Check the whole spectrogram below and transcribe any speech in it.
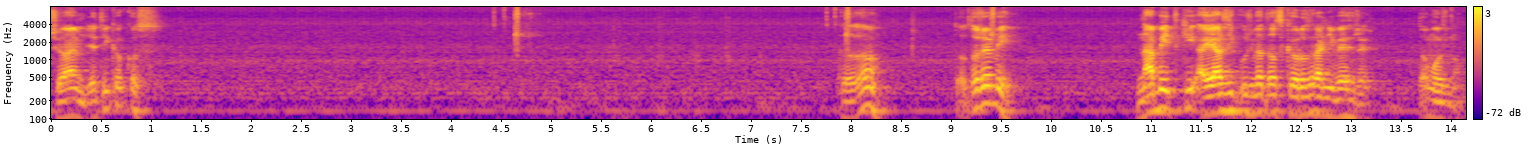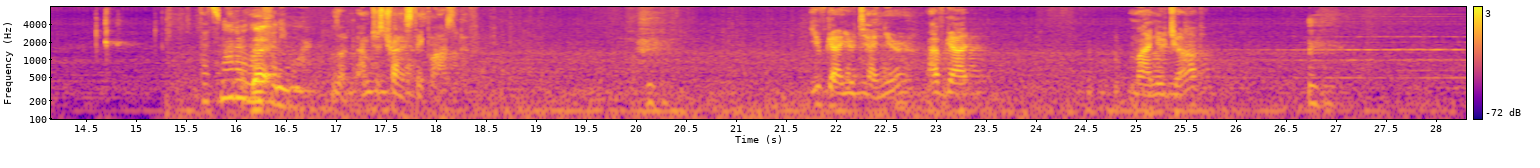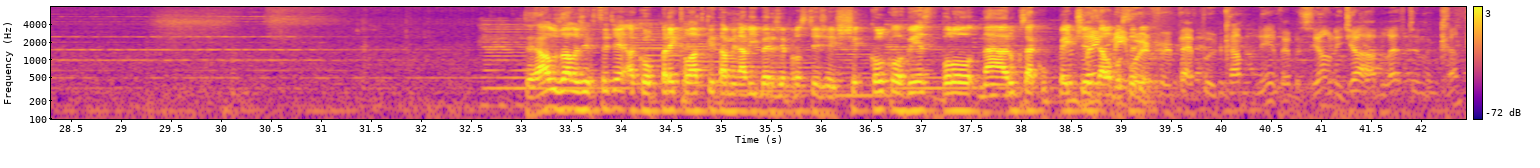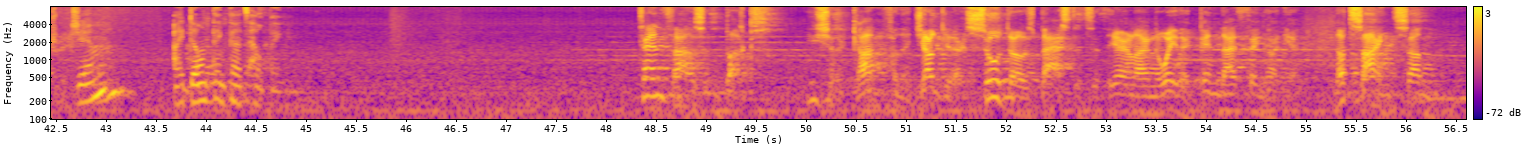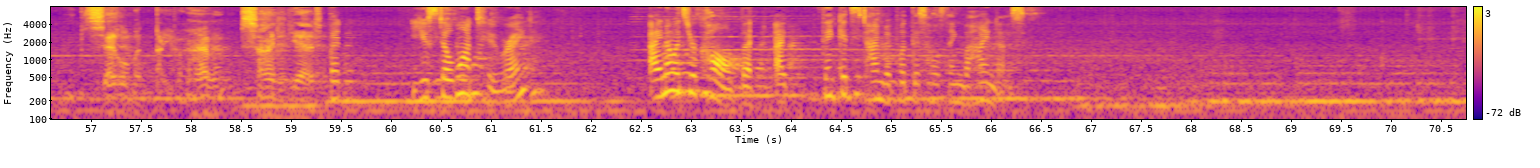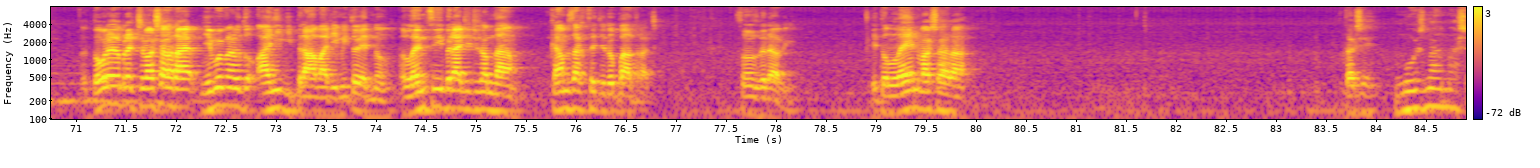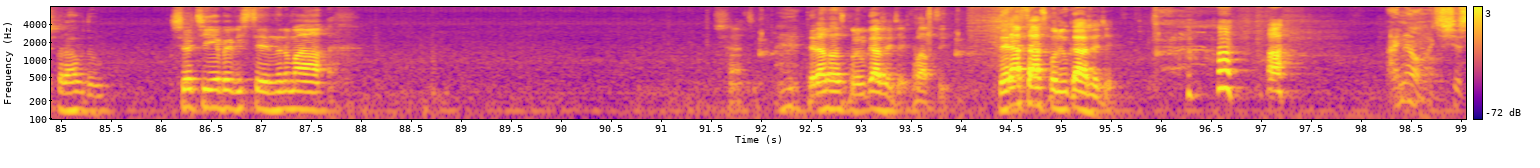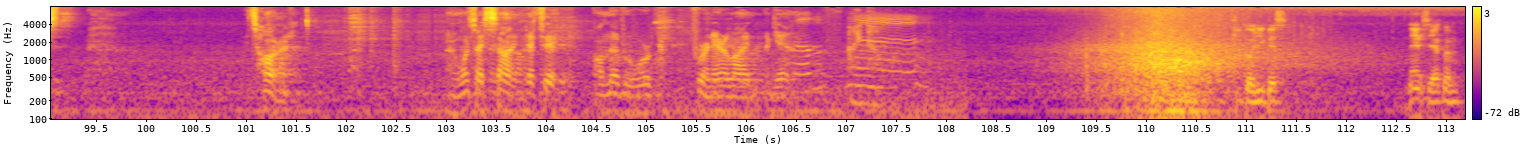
Čo ja im, kde ty kokos? Toto? Toto že by? Nabitky a jazyk užívateľského rozhraní ve hře. To možno. That's not our Okay. life anymore. Look, I'm just trying to stay positive. You've got your tenure. I've got my new job. To je halus, ale že chcete ako preklad, keď tam je na výber, že proste, že še- koľko hviezd bolo na ruksaku, 5, 6 Make alebo me 7. work for a pet food company if it was the only job left in the country. Jim, I don't think that's helping. Ten thousand bucks. You should have gone for the jugular, sued those bastards at the airline the way they pinned that thing on you. Not signed some settlement paper. I haven't signed it yet. But you still want to, right? I know it's your call, but I think it's time to put this whole thing behind us. Dobre, dobre, čo vaša hra, nebudeme to ani vyprávať, je mi to jedno. Len si vyberajte, čo tam dám. Kam sa chcete dopátrať. Som zvedavý. Je to len vaša hra. Takže, možná máš pravdu. Čo ti jebe, vy ste normál... Čo ti- Teraz sa aspoň ukážete, chlapci. Teraz sa aspoň ukážete. I know, it's just. It's hard. And once I sign, that's it. I'll never work for an airline again. I know. Ticho, díkes. Nancy, ďakujem.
